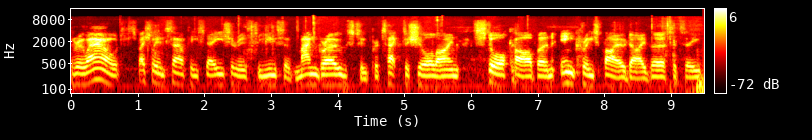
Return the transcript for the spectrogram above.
throughout, especially in Southeast Asia, is the use of mangroves to protect a shoreline, store carbon, increase biodiversity.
